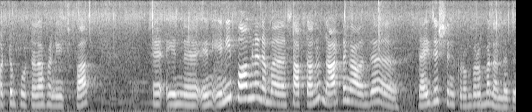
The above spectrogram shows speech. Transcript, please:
மட்டும் போட்டுலாம் பண்ணி வச்சுப்பா. எனி ஃபார்மில் நம்ம சாப்பிட்டாலும் நார்த்தங்காய் வந்து டைஜஷனுக்கு ரொம்ப ரொம்ப நல்லது.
